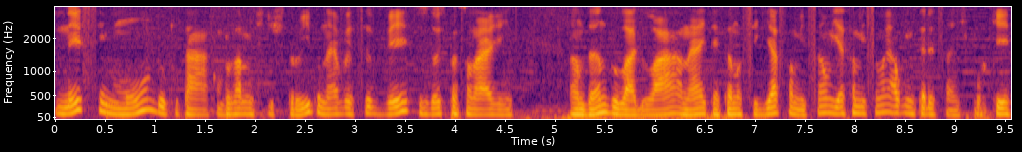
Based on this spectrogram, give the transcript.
nesse mundo que está completamente destruído, né? Você vê esses dois personagens andando do lado lá, né, e tentando seguir a sua missão. E essa missão é algo interessante, porque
